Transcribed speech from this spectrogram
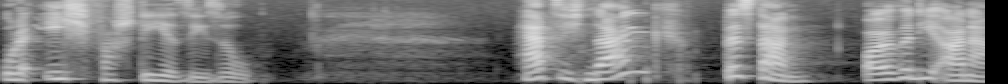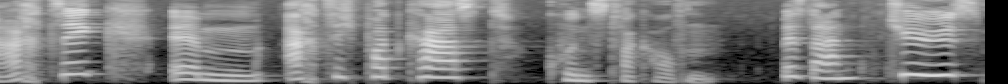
Oder ich verstehe sie so. Herzlichen Dank. Bis dann. Eure Diana 80 im 80 Podcast Kunst verkaufen. Bis dann. Tschüss.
